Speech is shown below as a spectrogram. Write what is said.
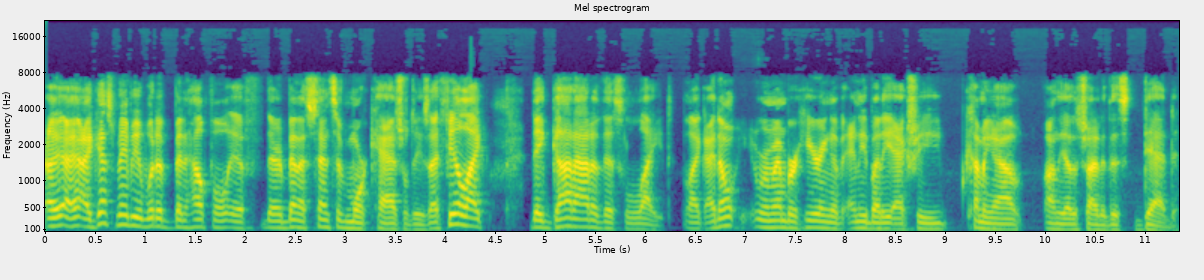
I- I, I guess maybe it would have been helpful if there had been a sense of more casualties. I feel like they got out of this light. Like I don't remember hearing of anybody actually coming out on the other side of this dead.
